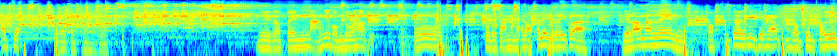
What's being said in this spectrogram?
อาจจะโอ้ยะนี่ก็เป็นหนังที่ผมดูครับ โอ้ปูดจะซ้ำทำไมหลอกไปเล่นกันเลยดีกว่า เดี๋ยวเรามาเล่นคอมพิวเตอร์กันอีกทีครับ หมดเป็นปืน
